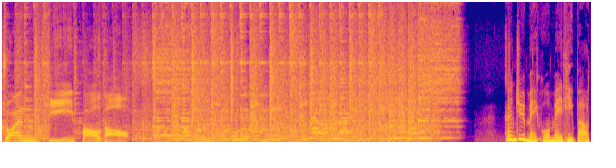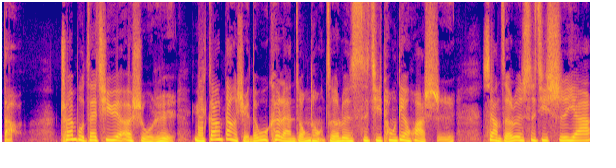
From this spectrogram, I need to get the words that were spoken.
专题报道。根据美国媒体报道。川普在七月二十五日与刚当选的乌克兰总统泽伦斯基通电话时，向泽伦斯基施压，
